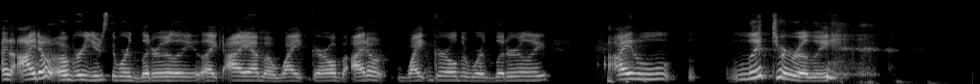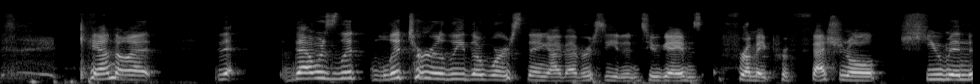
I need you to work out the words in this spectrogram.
and I don't overuse the word literally. Like I am a white girl, but I don't white girl the word literally. I l- literally cannot. That that was lit- literally the worst thing I've ever seen in two games from a professional human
